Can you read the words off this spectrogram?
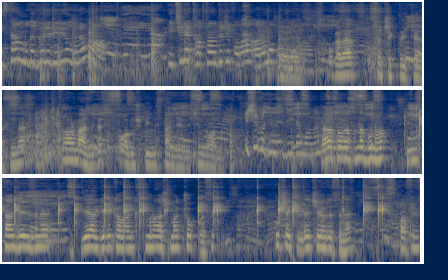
İstanbul'da böyle veriyorlar ama içine tatlandırıcı falan arama Evet. koyuyorlar. Bu kadar su çıktı içerisinden. Normal midir? Olmuş bir Hindistan cevizi için normal. İçir bakayım şu Didem onu. Daha sonrasında bunu Hindistan cevizine diğer geri kalan kısmını açmak çok basit. Bu şekilde çevresine hafif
